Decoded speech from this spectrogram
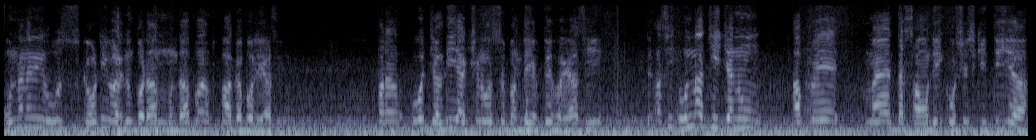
ਉਹਨਾਂ ਨੇ ਵੀ ਉਸ ਸਿਕਿਉਰਿਟੀ ਵਾਲੇ ਨੂੰ ਬੜਾ ਮੁੰਡਾ ਭ- ਭਾਗਾ ਬੋਲਿਆ ਸੀ। ਪਰ ਉਹ ਜਲਦੀ ਐਕਸ਼ਨ ਉਸ ਬੰਦੇ ਉੱਤੇ ਹੋਇਆ ਸੀ। ਤੇ ਅਸੀਂ ਉਹਨਾਂ ਚੀਜ਼ਾਂ ਨੂੰ ਆਪੇ ਮੈਂ ਦਰਸਾਉਣ ਦੀ ਕੋਸ਼ਿਸ਼ ਕੀਤੀ ਆ।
